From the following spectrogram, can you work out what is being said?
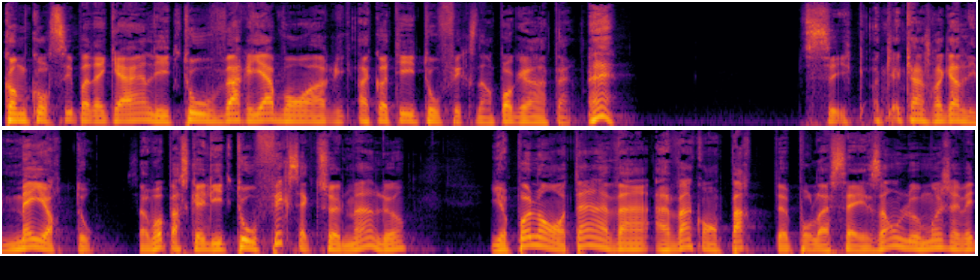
comme courtier hypothécaire, les taux variables vont à, côté des taux fixes dans pas grand temps. Hein? Quand je regarde les meilleurs taux, ça va parce que les taux fixes actuellement, là, il n'y a pas longtemps avant, qu'on parte pour la saison, là, moi, j'avais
